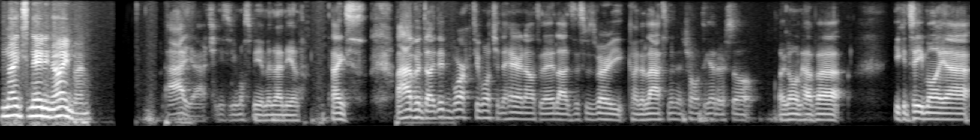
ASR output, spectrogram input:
1989, man. Ah, yeah. Jeez, you must be a millennial. Thanks. I haven't. I didn't work too much in the hair now today, lads. This was very kind of last minute thrown together, so I don't have. Uh, you can see my uh, the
